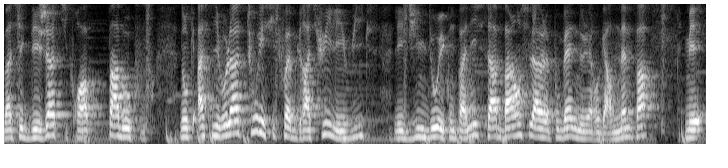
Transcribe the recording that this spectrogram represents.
bah, c'est que déjà tu crois pas beaucoup. Donc à ce niveau-là, tous les sites web gratuits, les Wix, les Jimdo et compagnie, ça balance la poubelle, ne les regarde même pas. Mais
